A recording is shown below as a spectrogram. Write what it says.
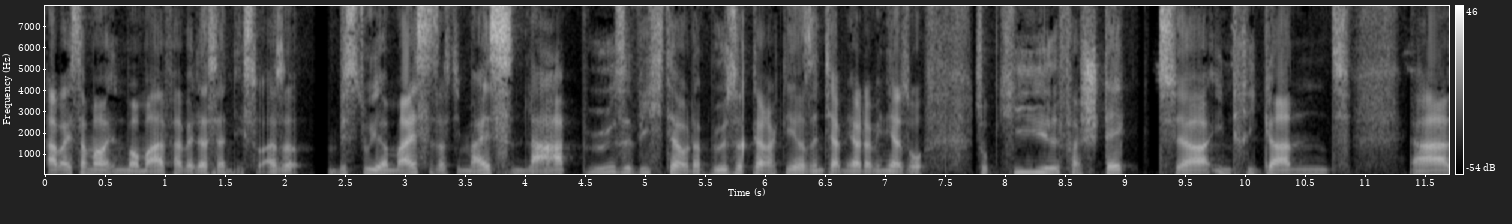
aber ich sag mal, im Normalfall wäre das ja nicht so. Also bist du ja meistens, also die meisten La-Bösewichter oder böse Charaktere sind ja mehr oder weniger so subtil, versteckt, ja, intrigant, ja,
